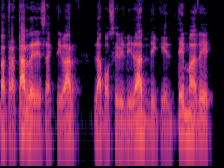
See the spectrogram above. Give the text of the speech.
va a tratar de desactivar la posibilidad de que el tema de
